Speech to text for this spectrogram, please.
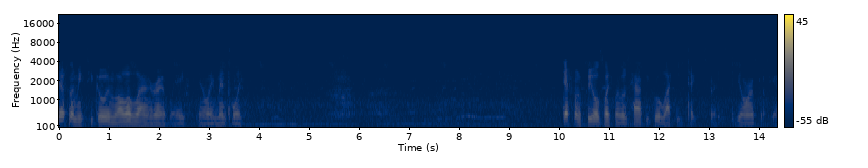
Definitely makes you go in la la land right away, you know, like mentally. Definitely feels like one of those happy-go-lucky type strains, to be honest with you.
